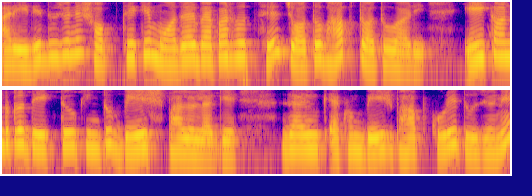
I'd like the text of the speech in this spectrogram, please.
আর এদের দুজনের সব থেকে মজার ব্যাপার হচ্ছে, যত ভাব তত আড়ি। এই কাণ্ডটা দেখতেও কিন্তু বেশ ভালো লাগে। যাই হোক, এখন বেশ ভাব করে দুজনে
